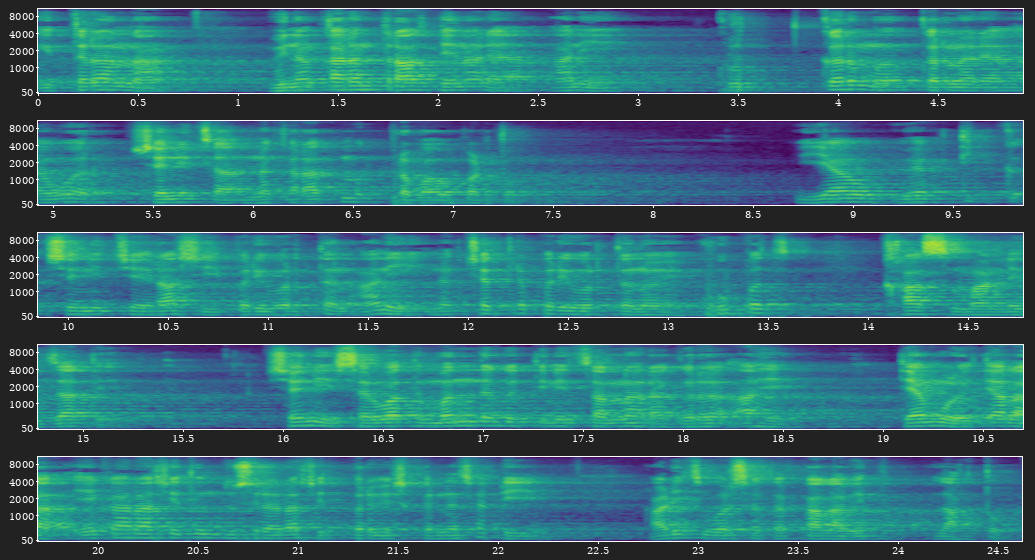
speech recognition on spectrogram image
इतरांना विनाकारण त्रास देणाऱ्या आणि कृतकर्म करणाऱ्यावर शनीचा नकारात्मक प्रभाव पडतो. या वैयक्तिक शनीचे राशी परिवर्तन आणि नक्षत्र परिवर्तन हे खूपच खास मानले जाते. शनी सर्वात मंद गतीने चालणारा ग्रह आहे. त्यामुळे त्याला एका राशीतून दुसऱ्या राशीत प्रवेश करण्यासाठी अडीच वर्षाचा कालावधी लागतो.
